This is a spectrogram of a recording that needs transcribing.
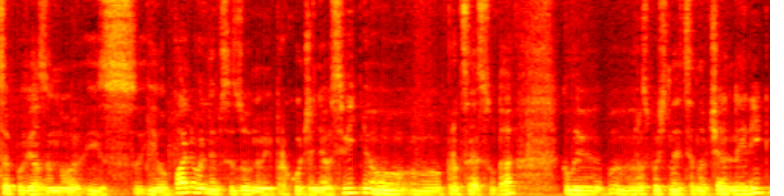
Це пов'язано із і опалювальним сезоном, і проходження освітнього процесу. Да? Коли розпочнеться навчальний рік,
